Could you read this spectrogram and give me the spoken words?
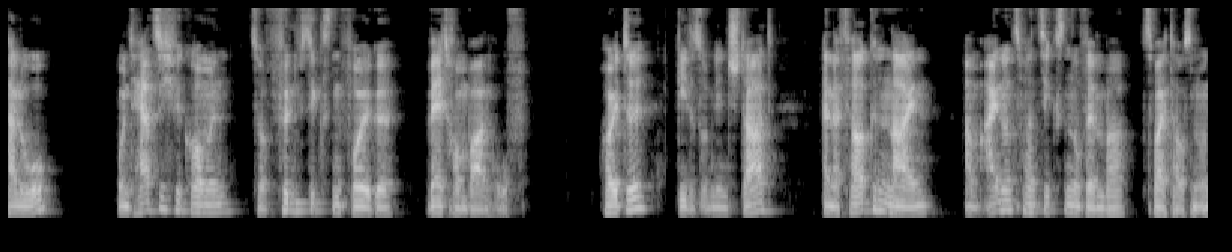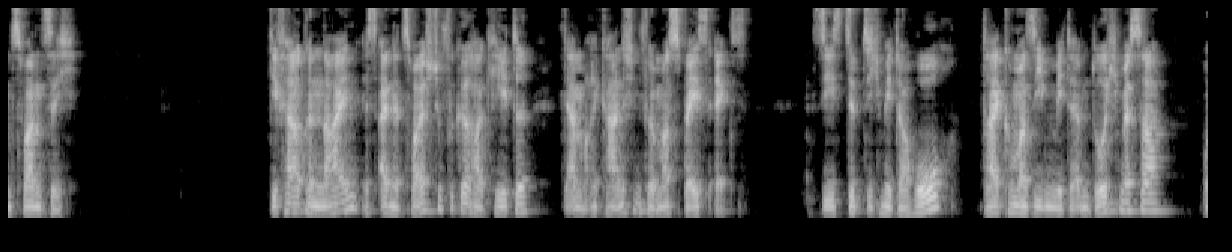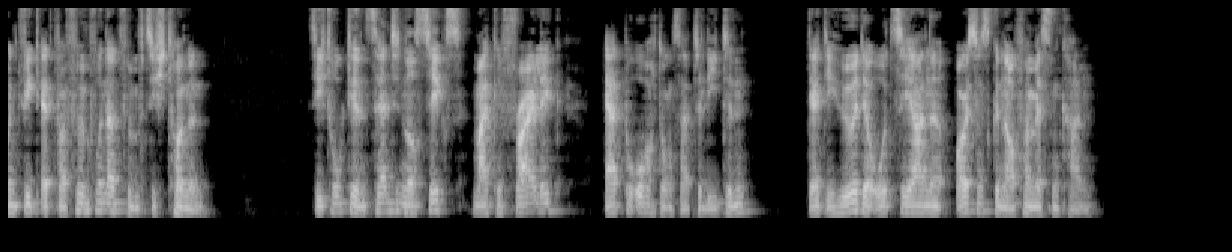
Hallo und herzlich willkommen zur 50. Folge Weltraumbahnhof. Heute geht es um den Start einer Falcon 9 am 21. November 2020. Die Falcon 9 ist eine zweistufige Rakete der amerikanischen Firma SpaceX. Sie ist 70 Meter hoch, 3,7 Meter im Durchmesser und wiegt etwa 550 Tonnen. Sie trug den Sentinel-6 Michael Freilich Erdbeobachtungssatelliten, der die Höhe der Ozeane äußerst genau vermessen kann.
